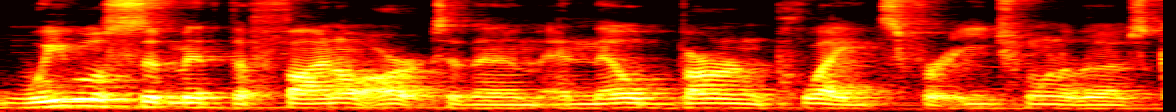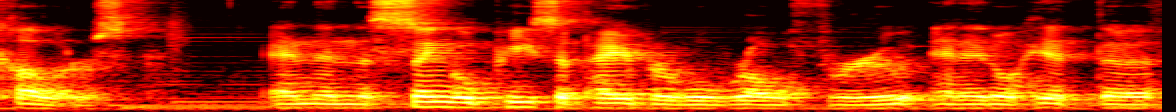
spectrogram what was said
we will submit the final art to them and they'll burn plates for each one of those colors and then the single piece of paper will roll through and it'll hit the,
